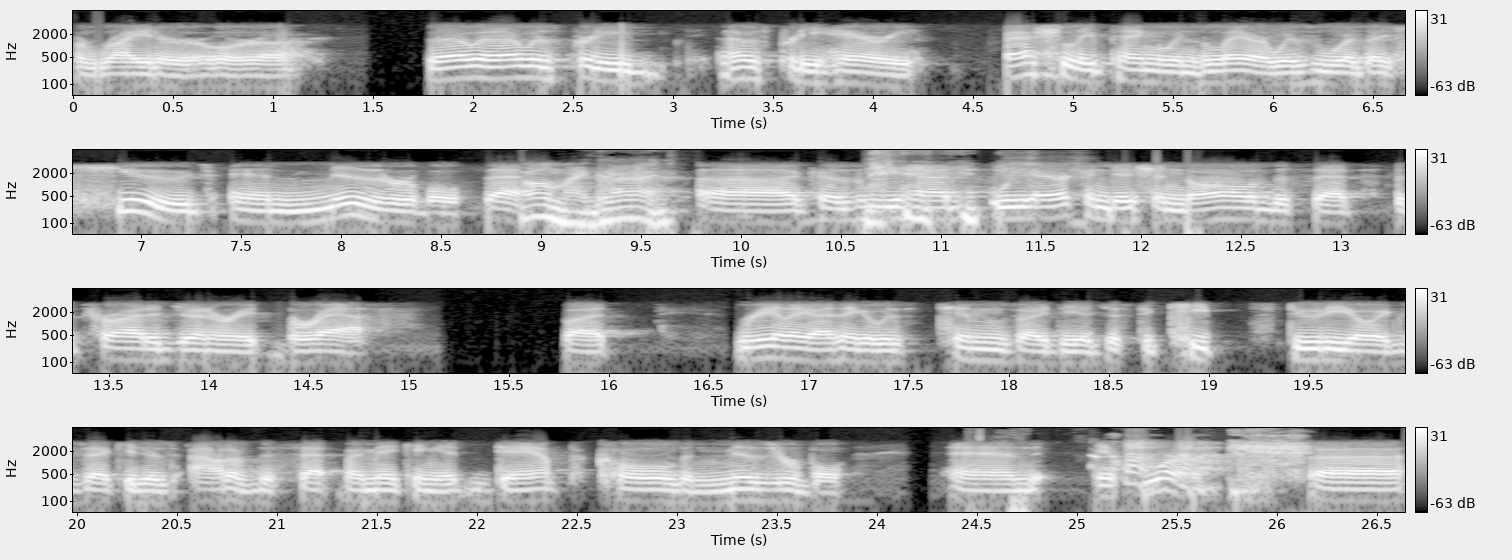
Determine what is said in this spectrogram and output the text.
a writer or a that was, that was pretty that was pretty hairy. Especially penguin's lair was was a huge and miserable set. Oh my god. Because uh, we had we air conditioned all of the sets to try to generate breath but really, I think it was Tim's idea just to keep studio executives out of the set by making it damp, cold, and miserable. And it worked. uh,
